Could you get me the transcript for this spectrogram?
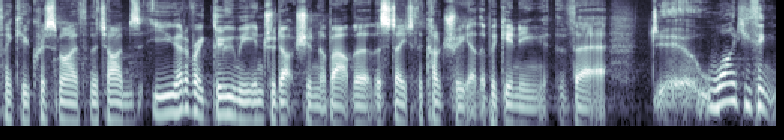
Thank you, Chris Smyth from The Times. You had a very gloomy introduction about the, the state of the country at the beginning there. Why do you think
